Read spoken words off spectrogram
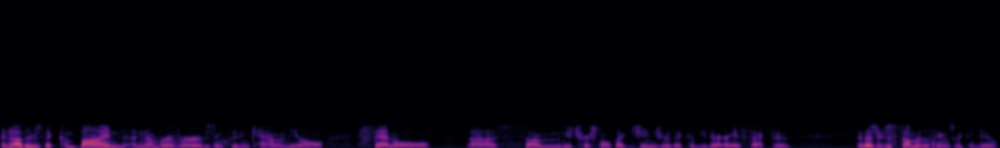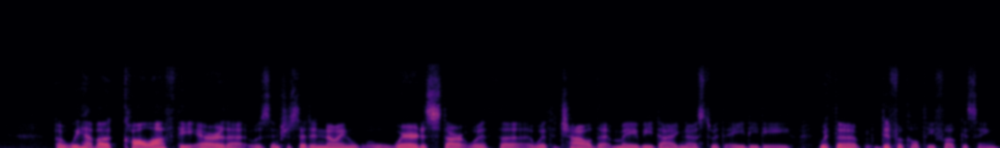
and others that combine a number of herbs, including chamomile, fennel, uh, some nutritionals like ginger that can be very effective. And those are just some of the things we can do. Uh, we have a call off the air that was interested in knowing where to start with uh, with a child that may be diagnosed with ADD, with the difficulty focusing.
